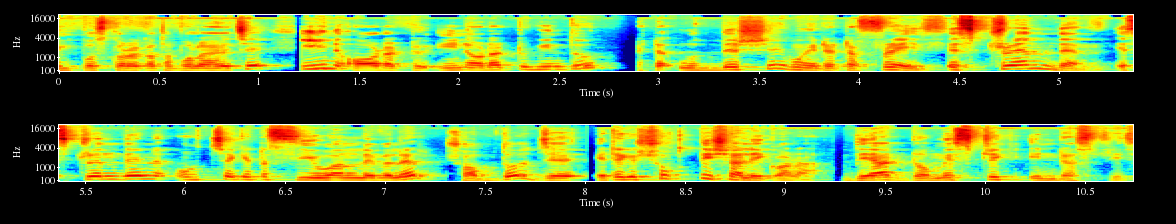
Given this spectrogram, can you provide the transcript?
ইম্পোজ করার কথা বলা হয়েছে in order to in order to কিন্তু একটা উদ্দেশ্যে এবং এটা একটা ফ্রেজ স্ট্রেনদেন স্ট্রেনদেন হচ্ছে একটা সি ওয়ান লেভেলের শব্দ যে এটাকে শক্তিশালী করা দে আর ডোমেস্টিক ইন্ডাস্ট্রিজ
